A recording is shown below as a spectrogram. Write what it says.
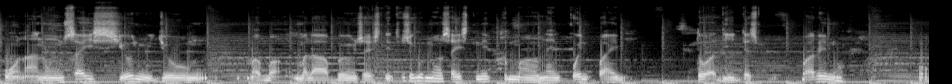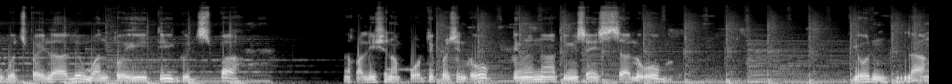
Kung anong size yun, medyo maba, malabo yung size nito. Siguro mga size nito, mga 9.5. Ito Adidas pa rin. Oh. Oh, goods pa ilalim, 1 to 80, goods pa. Nakali siya ng 40% off. Tingnan natin yung size sa loob. Yun lang.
